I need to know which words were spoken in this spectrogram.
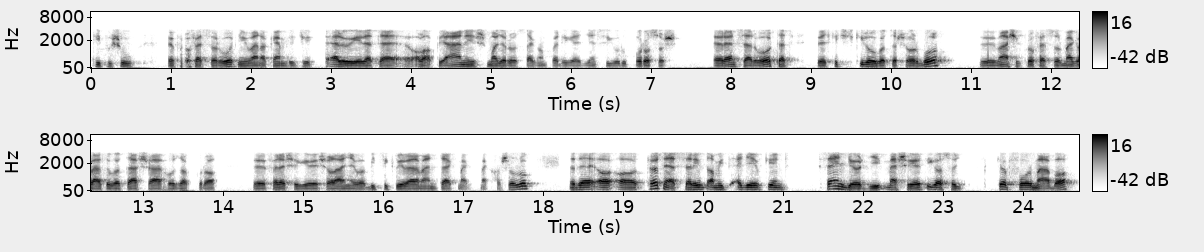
típusú professzor volt, nyilván a Cambridge-i előélete alapján, és Magyarországon pedig egy ilyen szigorú poroszos rendszer volt, tehát ő egy kicsit kilógott a sorból, ő másik professzor meglátogatásához akkor a feleségével és a lányával biciklivel mentek, meg, meg hasonlók, de, de a, a történet szerint, amit egyébként Szent Györgyi mesélt, igaz, hogy több formába,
